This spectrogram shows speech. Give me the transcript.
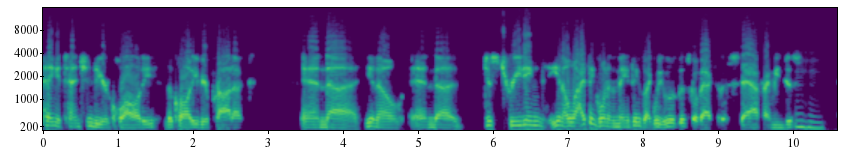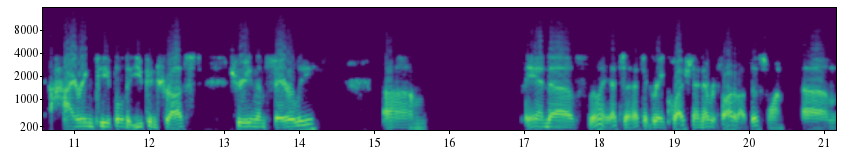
paying attention to your quality, the quality of your product, and uh, you know, and uh, just treating. You know, I think one of the main things, like we let's go back to the staff. I mean, just mm-hmm. hiring people that you can trust treating them fairly. Um, and uh, that's a that's a great question. I never thought about this one. Um,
